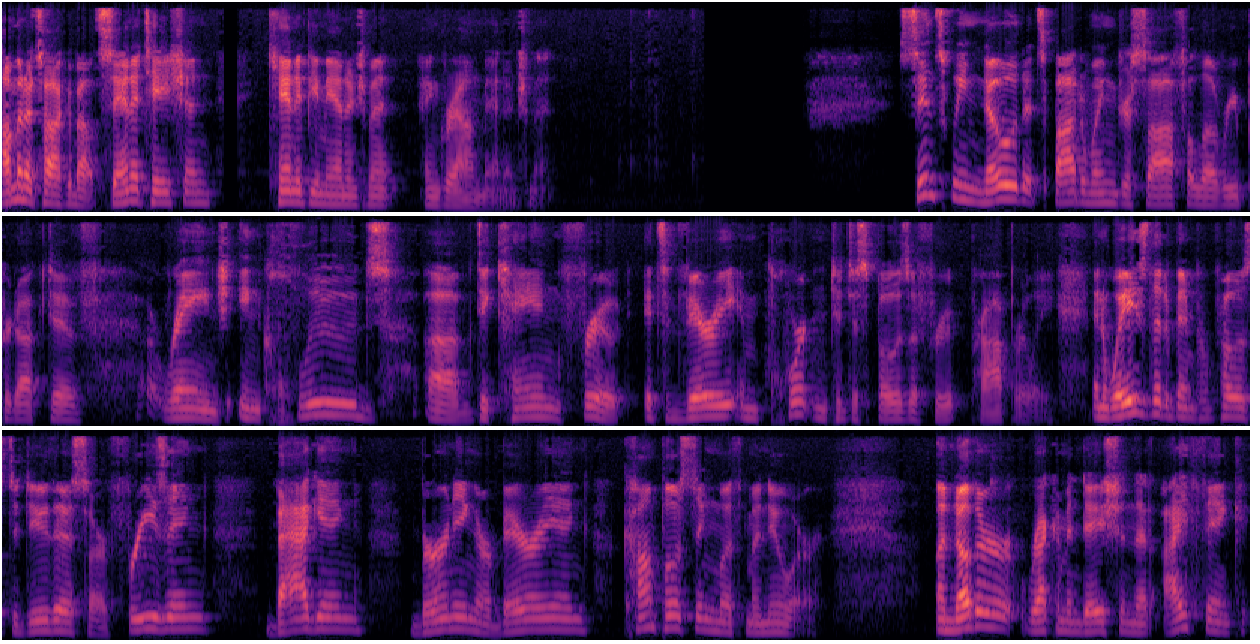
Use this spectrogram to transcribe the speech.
I'm going to talk about sanitation, canopy management, and ground management. Since we know that spotted wing Drosophila reproductive range includes uh, decaying fruit, it's very important to dispose of fruit properly. And ways that have been proposed to do this are freezing, bagging, burning or burying, composting with manure. Another recommendation that I think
